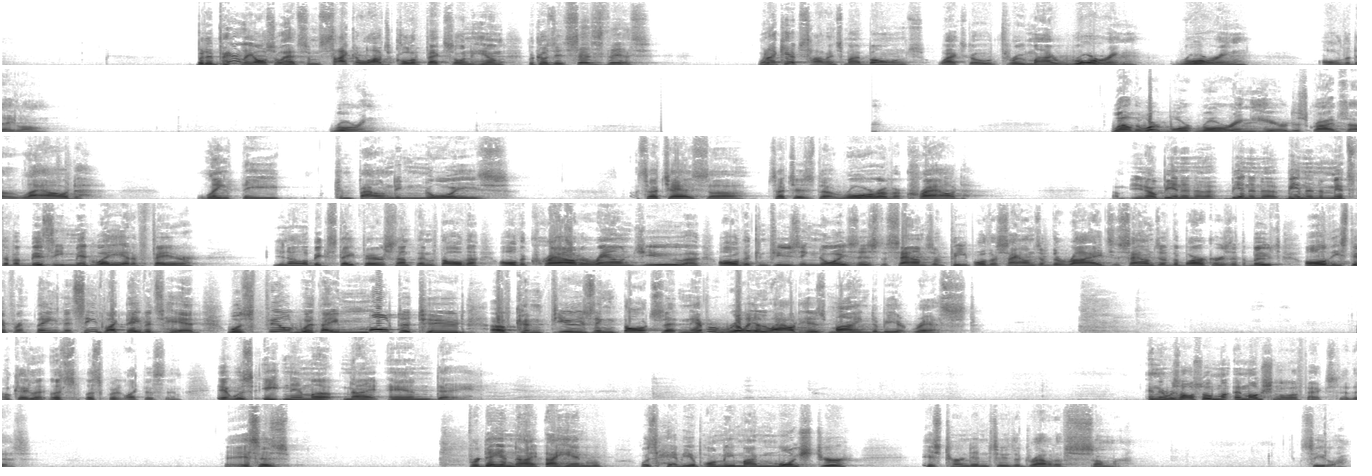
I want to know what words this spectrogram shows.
but apparently also had some psychological effects on him because it says this When I kept silence, my bones waxed old through my roaring, roaring all the day long. Roaring. Well, the word roaring here describes a loud, lengthy, confounding noise, such as, uh, such as the roar of a crowd. Um, you know, being in a being in a being in the midst of a busy midway at a fair, you know, a big state fair or something with all the all the crowd around you, uh, all the confusing noises, the sounds of people, the sounds of the rides, the sounds of the barkers at the booths, all these different things. And it seems like David's head was filled with a multitude of confusing thoughts that never really allowed his mind to be at rest. Okay, let, us let's put it like this then. It was eating him up night and day. And there was also emotional effects to this. It says, For day and night thy hand was heavy upon me, my moisture is turned into the drought of summer. Selah.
